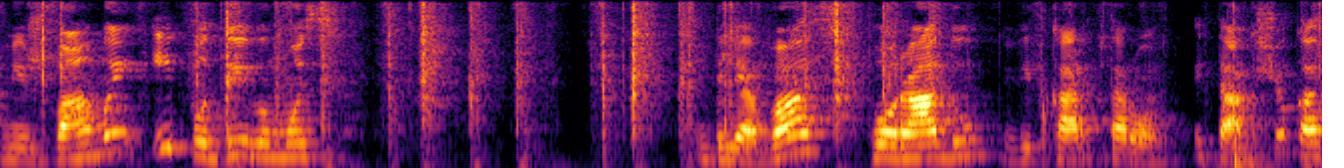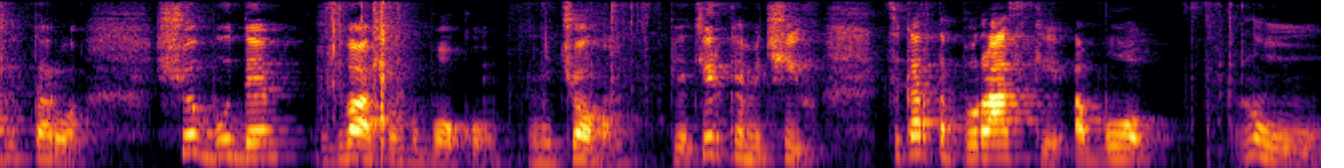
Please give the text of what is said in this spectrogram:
між вами, і подивимось для вас пораду від карт Таро. І так, що кажуть Таро? Що буде з вашого боку? Нічого. П'ятірка мечів. Це карта поразки або, ну,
